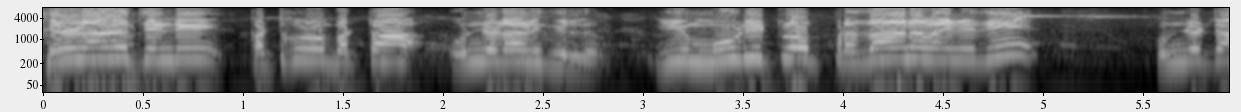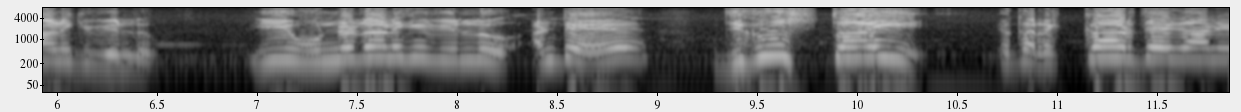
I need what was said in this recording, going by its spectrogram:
తినడానికి తిండి కట్టుకున్న బట్ట ఉండడానికి వీళ్ళు. ఈ మూడిట్లో ప్రధానమైనది ఉండటానికి వీళ్ళు. ఈ ఉండటానికి వీళ్ళు అంటే దిగువ స్థాయి యొక్క రెక్కాడితే కానీ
